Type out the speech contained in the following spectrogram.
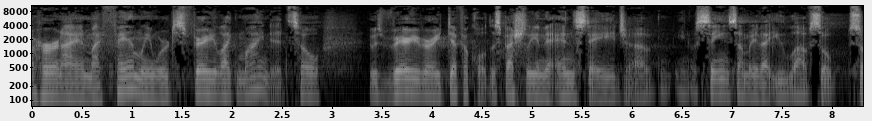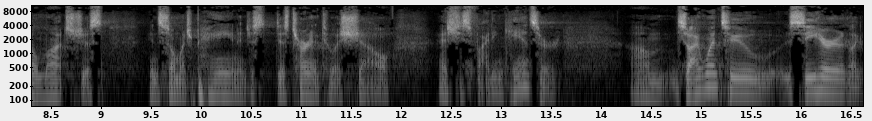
her and I and my family were just very like minded. So it was very, very difficult, especially in the end stage of, you know, seeing somebody that you love so, so much just in so much pain and just, just turn into a shell as she's fighting cancer. Um, so I went to see her, like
